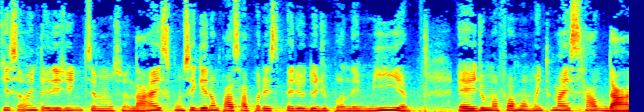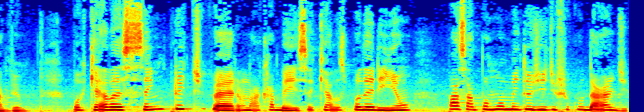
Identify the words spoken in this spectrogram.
que são inteligentes emocionais conseguiram passar por esse período de pandemia é, de uma forma muito mais saudável? Porque elas sempre tiveram na cabeça que elas poderiam passar por momentos de dificuldade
